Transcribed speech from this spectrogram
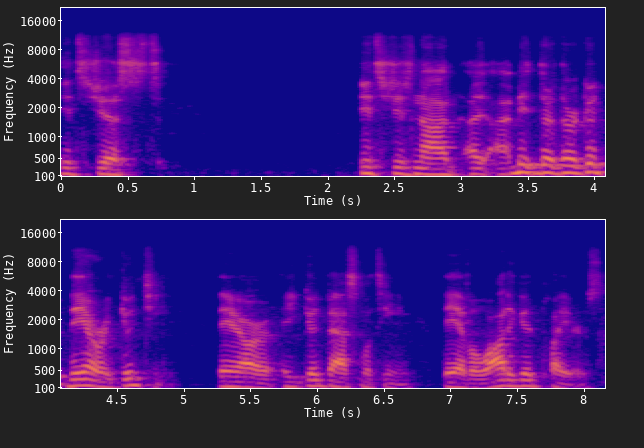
It's just it's just not I, I mean they're they're good they are a good team. They are a good basketball team. They have a lot of good players.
